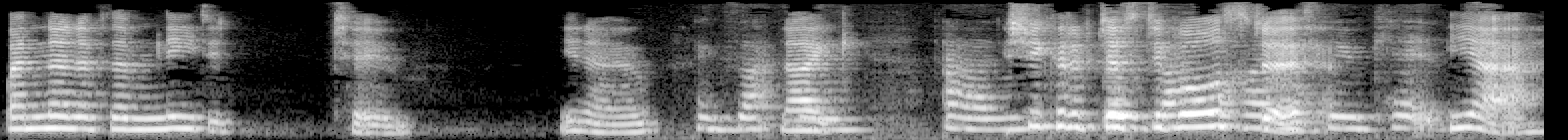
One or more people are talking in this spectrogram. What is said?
when none of them needed to, you know. Exactly. Like- and She could have just divorced her. Two kids. Yeah,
